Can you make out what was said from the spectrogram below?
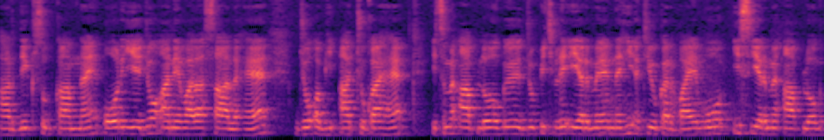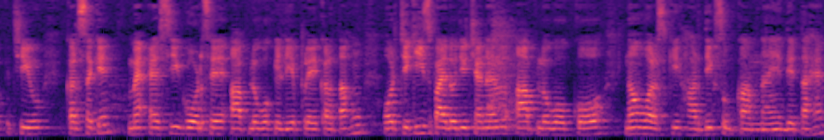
हार्दिक शुभकामनाएँ। और ये जो आने वाला साल है, जो अभी आ चुका है इसमें आप लोग जो पिछले ईयर में नहीं अचीव कर पाए, वो इस ईयर में आप लोग अचीव कर सके। मैं ऐसी गोड से आप लोगों के लिए प्रे करता हूँ। और चिकीज बायोलॉजी चैनल आप लोगों को नव वर्ष की हार्दिक शुभकामनाएँ देता है।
